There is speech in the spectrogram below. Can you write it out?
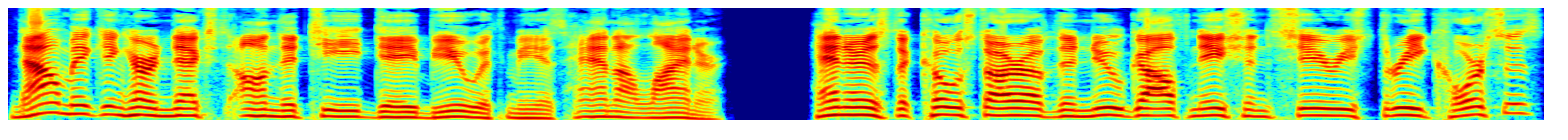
Now making her next on the tee debut with me is Hannah Leiner. Hannah is the co star of the new Golf Nation Series 3 courses.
